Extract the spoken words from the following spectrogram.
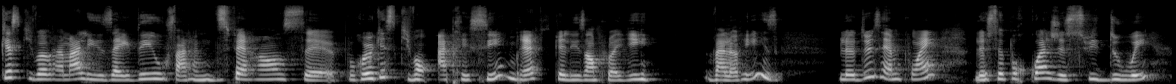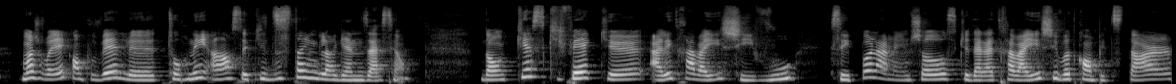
qu'est-ce qui va vraiment les aider ou faire une différence euh, pour eux? Qu'est-ce qu'ils vont apprécier? Bref, ce que les employés valorisent. Le deuxième point, le ce pourquoi je suis doué. Moi, je voyais qu'on pouvait le tourner en ce qui distingue l'organisation. Donc, qu'est-ce qui fait que aller travailler chez vous, c'est pas la même chose que d'aller travailler chez votre compétiteur.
